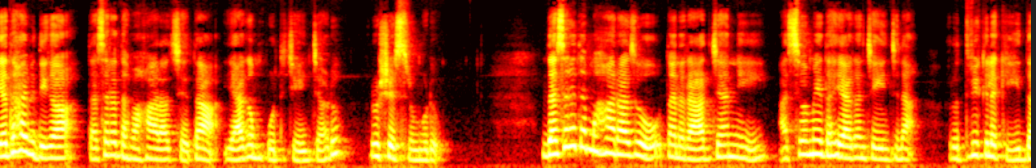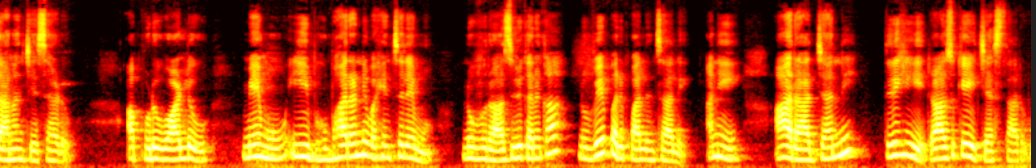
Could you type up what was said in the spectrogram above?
యథావిధిగా దశరథ మహారాజు చేత యాగం పూర్తి చేయించాడు ఋష్యశృంగుడు. దశరథ మహారాజు తన రాజ్యాన్ని అశ్వమేధ యాగం చేయించిన ఋత్వికులకి దానం చేశాడు. అప్పుడు వాళ్ళు మేము ఈ భూభారాన్ని వహించలేము. నువ్వు రాజువి కనుక నువ్వే పరిపాలించాలి అని ఆ రాజ్యాన్ని తిరిగి రాజుకే ఇచ్చేస్తారు.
